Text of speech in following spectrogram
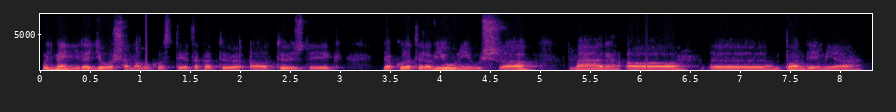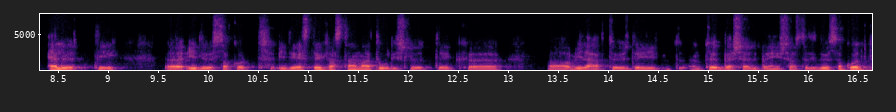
hogy mennyire gyorsan magukhoz tértek a, tő, a tőzsdék, gyakorlatilag júniusra már a pandémia előtti időszakot idézték, aztán már túl is lőtték a világtőzsdei több esetben is azt az időszakot,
